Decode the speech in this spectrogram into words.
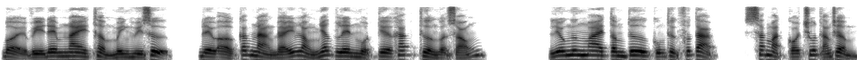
bởi vì đêm nay thẩm minh huy sự, đều ở các nàng đấy lòng nhấc lên một tia khắc thường gợn sóng. Liễu Ngưng Mai tâm tư cũng thực phức tạp, sắc mặt có chút ám trầm.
